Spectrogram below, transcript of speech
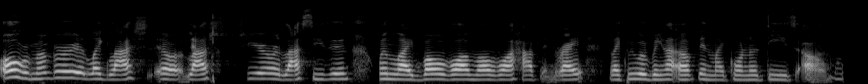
oh, remember like last uh, last year or last season when like blah blah blah blah blah happened, right? Like we would bring that up in like one of these um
